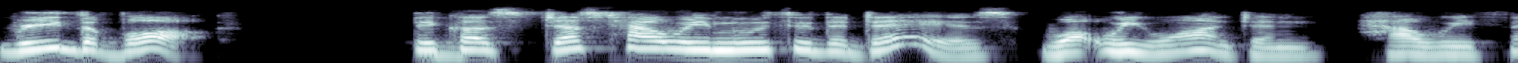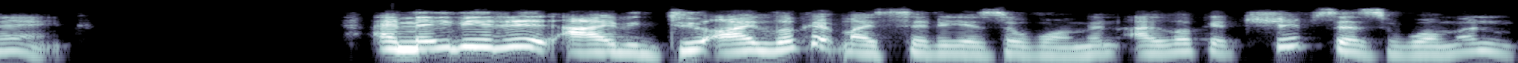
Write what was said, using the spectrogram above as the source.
Read the book. Mm. Because just how we move through the day is what we want and how we think. And maybe it is. I do. I look at my city as a woman. I look at chips as a woman.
